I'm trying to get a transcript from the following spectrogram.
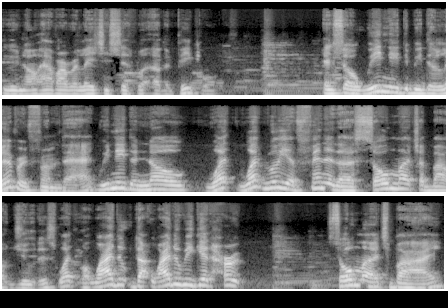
you know, have our relationships with other people. And so we need to be delivered from that. We need to know what what really offended us so much about Judas. What why do why do we get hurt so much by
